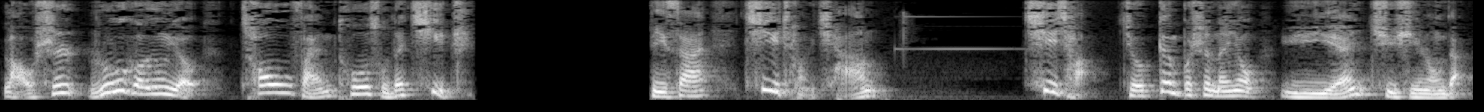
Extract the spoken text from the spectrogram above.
老师如何拥有超凡脱俗的气质。第三，气场强，气场就更不是能用语言去形容的。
